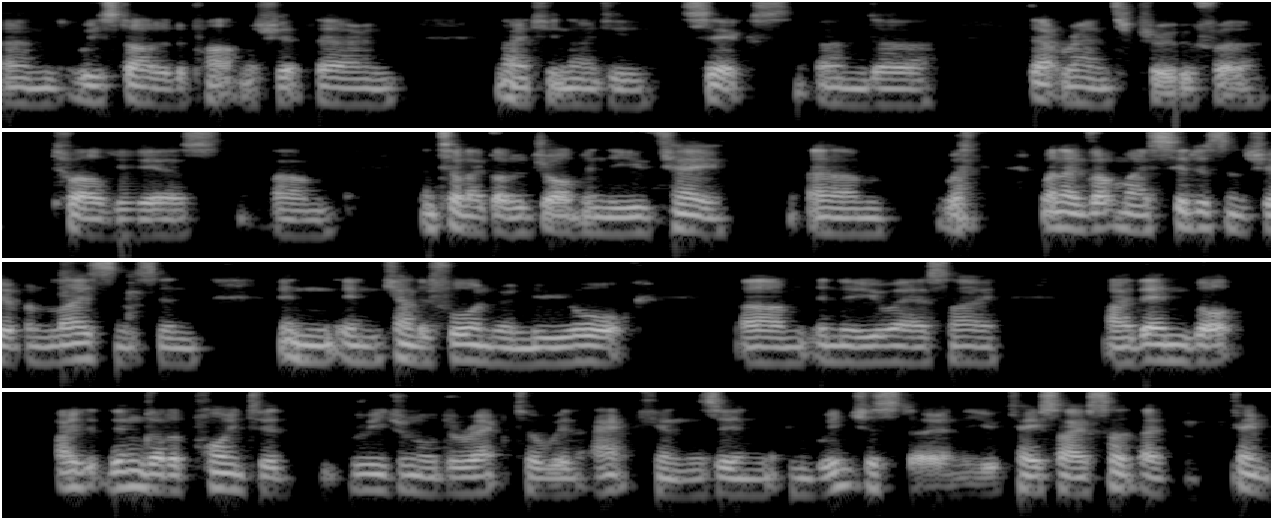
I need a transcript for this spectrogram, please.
And we started a partnership there in 1996. And uh, that ran through for 12 years um, until I got a job in the UK. Um, when, when I got my citizenship and license in, in, in California and New York, um, in the US. I, I then got I then got appointed regional director with Atkins in, in Winchester in the UK. So I sort of came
